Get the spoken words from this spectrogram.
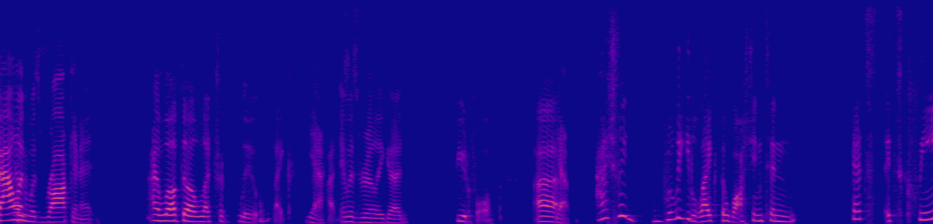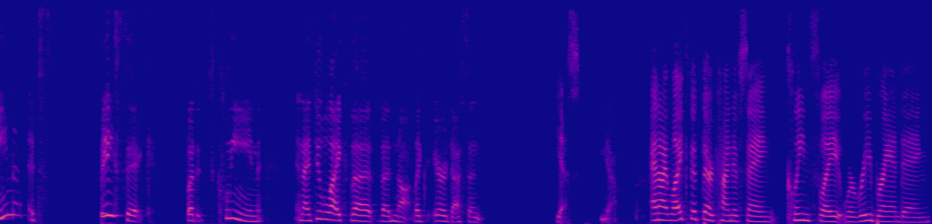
Phallon I, was rocking it. I love the electric blue. Like, yeah, it was really good. Beautiful. Uh, yeah. I actually really like the Washington kits. It's clean. It's basic, but it's clean. And I do like the the not like iridescent. Yes. Yeah. And I like that they're kind of saying clean slate. We're rebranding,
